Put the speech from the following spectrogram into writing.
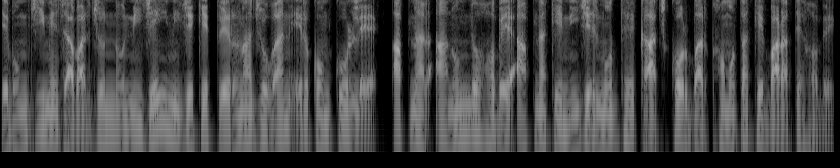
এবং জিমে যাবার জন্য নিজেই নিজেকে প্রেরণা যোগান। এরকম করলে আপনার আনন্দ হবে, আপনাকে নিজের মধ্যে কাজ করবার ক্ষমতাকে বাড়াতে হবে।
